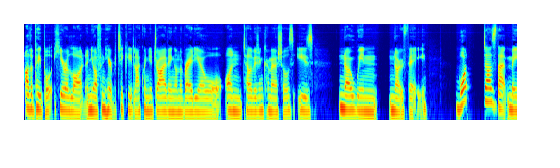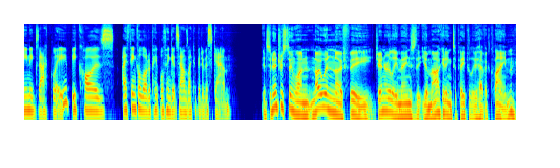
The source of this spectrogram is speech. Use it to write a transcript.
other people hear a lot, and you often hear it particularly like when you're driving on the radio or on television commercials, is no win, no fee. What does that mean exactly? Because I think a lot of people think it sounds like a bit of a scam. It's an interesting one. No win, no fee generally means that you're marketing to people who have a claim,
